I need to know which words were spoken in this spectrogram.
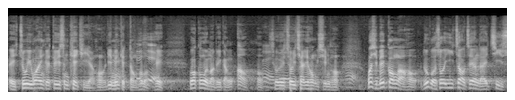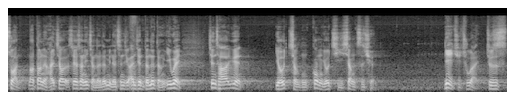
哎，注意我应该对声客气啊吼，你免激动好不好？我讲话嘛袂讲拗吼哎，所以所以请你放心吼。我是要讲啊吼，如果说依照这样来计算，那当然还加加上你讲的人民的证据案件等等等，因为监察院有总共有几项职权列举出来，就是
